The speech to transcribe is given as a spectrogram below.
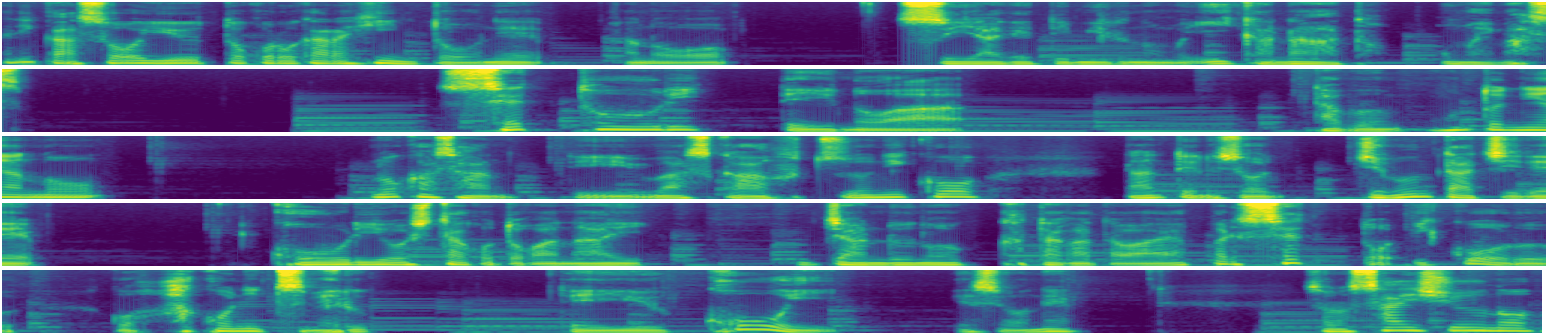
何かそういうところからヒントをね、あの、吸い上げてみるのもいいかなと思います。セット売りっていうのは、多分本当にあの、農家さんって言いますか、普通にこう、なんて言うんでしょう、自分たちで小売りをしたことがないジャンルの方々は、やっぱりセットイコールこう箱に詰めるっていう行為ですよね。その最終の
